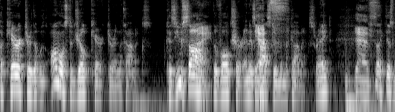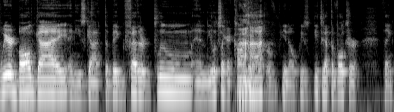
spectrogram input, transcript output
a character that was almost a joke character in the comics because you saw right. the vulture and his yes. costume in the comics right yeah, he's like this weird bald guy, and he's got the big feathered plume, and he looks like a condor, uh-huh. or you know, he's he's got the vulture thing.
